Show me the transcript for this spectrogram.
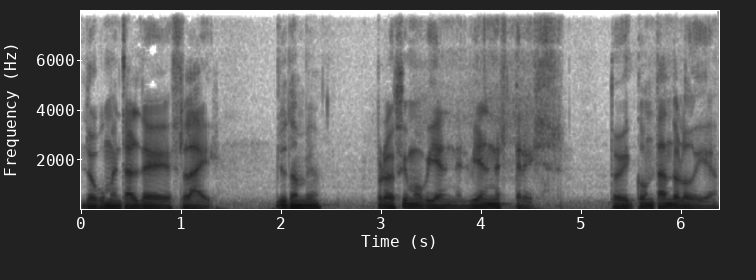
documental de Sly. Yo también. Próximo viernes, el viernes 3. Estoy contando los días.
